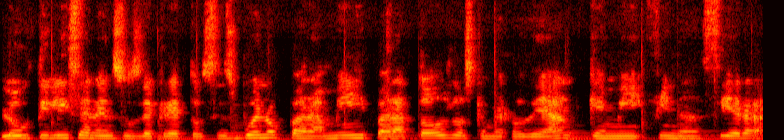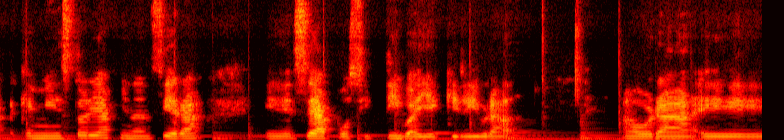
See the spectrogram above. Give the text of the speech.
lo utilicen en sus decretos. Es bueno para mí y para todos los que me rodean que mi financiera, que mi historia financiera eh, sea positiva y equilibrada. Ahora, eh,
